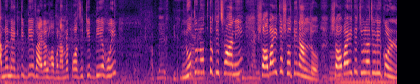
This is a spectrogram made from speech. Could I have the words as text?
আমরা নেগেটিভ দিয়ে ভাইরাল হব না আমরা পজিটিভ দিয়ে হই। নতুনত্ব কিছু আনি। সবাই তো সতীন আনলো। সবাই তো চুলাচুলি করল।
